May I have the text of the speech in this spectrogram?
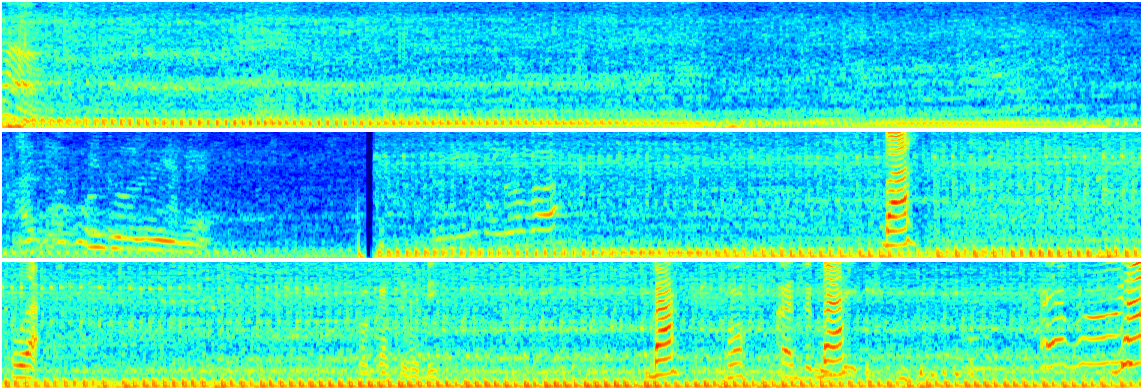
വാ പോവാ. കച്ചക്കുട്ടി. വാ. പൊക്കച്ച വാ. കുട്ടി. വാ.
